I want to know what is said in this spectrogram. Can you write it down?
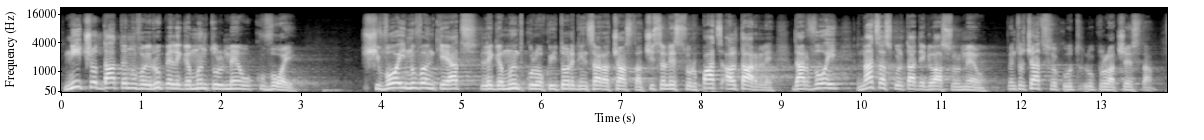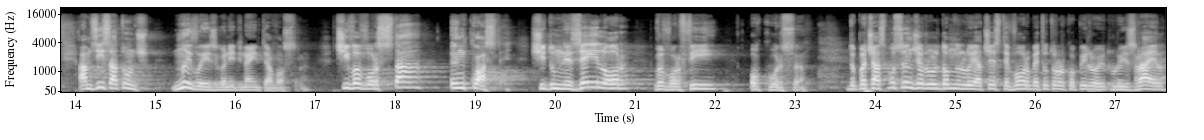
niciodată nu voi rupe legământul meu cu voi. Și voi nu vă încheiați legământ cu locuitorii din țara aceasta, ci să le surpați altarele. Dar voi n-ați ascultat de glasul meu pentru ce ați făcut lucrul acesta. Am zis atunci, nu-i voi izgoni dinaintea voastră, ci vă vor sta în coaste și Dumnezeilor vă vor fi o cursă. După ce a spus îngerul Domnului aceste vorbe tuturor copiilor lui Israel,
